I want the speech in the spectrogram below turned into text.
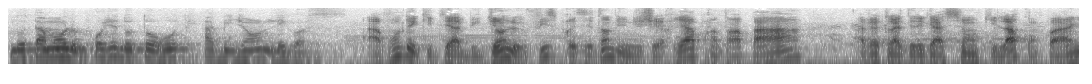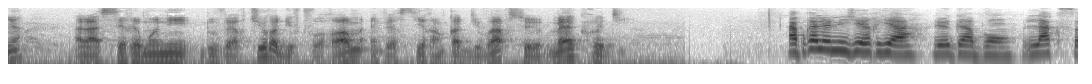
notamment le projet d'autoroute Abidjan-Lagos. Avant de quitter Abidjan, le vice-président du Nigeria prendra part, avec la délégation qui l'accompagne, à la cérémonie d'ouverture du forum Investir en Côte d'Ivoire ce mercredi. Après le Nigeria, le Gabon, l'axe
